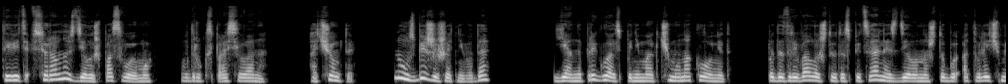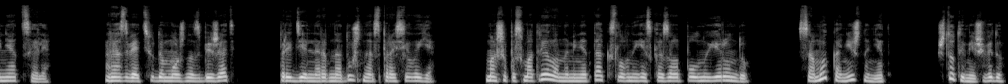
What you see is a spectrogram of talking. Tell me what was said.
«Ты ведь все равно сделаешь по-своему?» — вдруг спросила она. О чем ты? Ну, сбежишь от него, да? Я напряглась, понимая, к чему наклонит. Подозревала, что это специально сделано, чтобы отвлечь меня от цели. Разве отсюда можно сбежать? Предельно равнодушно спросила я. Маша посмотрела на меня так, словно я сказала полную ерунду. Самой, конечно, нет. Что ты имеешь в виду?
